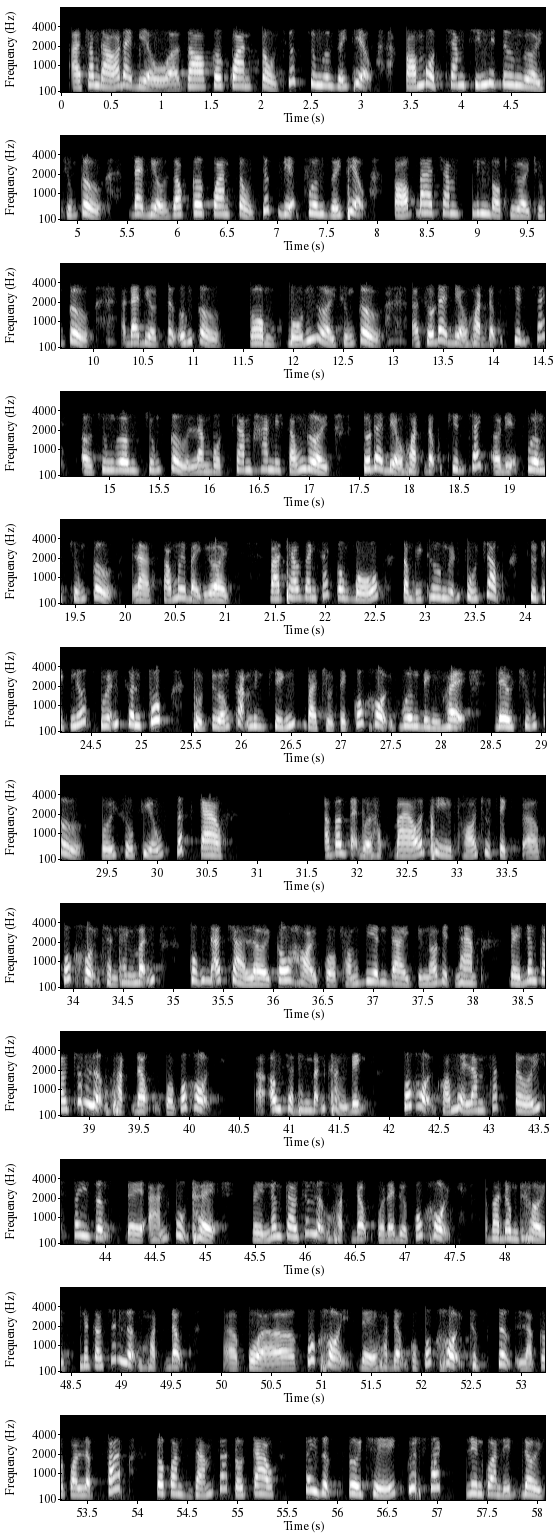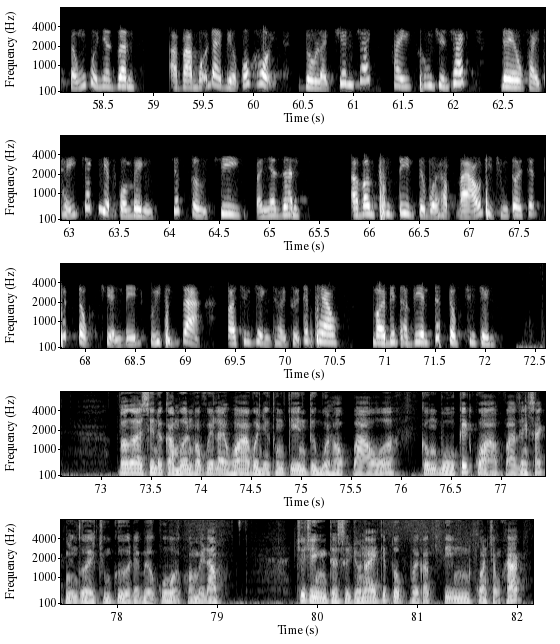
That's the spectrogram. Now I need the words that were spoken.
À, trong đó đại biểu do cơ quan tổ chức trung ương giới thiệu có 194 người trúng cử, đại biểu do cơ quan tổ chức địa phương giới thiệu có 301 người trúng cử, đại biểu tự ứng cử gồm 4 người trúng cử, số đại biểu hoạt động chuyên trách ở trung ương trúng cử là 126 người, số đại biểu hoạt động chuyên trách ở địa phương trúng cử là 67 người. Và theo danh sách công bố, Tổng Bí thư Nguyễn Phú Trọng, Chủ tịch nước Nguyễn Xuân Phúc, Thủ tướng Phạm Minh Chính và Chủ tịch Quốc hội Vương Đình Huệ đều trúng cử với số phiếu rất cao. À, vâng, tại buổi họp báo thì Phó Chủ tịch uh, Quốc hội Trần Thanh Mẫn cũng đã trả lời câu hỏi của phóng viên Đài Tiếng Nói Việt Nam về nâng cao chất lượng hoạt động của Quốc hội. Ờ, ông Trần Thanh Mẫn khẳng định Quốc hội khóa 15 sắp tới xây dựng đề án cụ thể về nâng cao chất lượng hoạt động của đại biểu Quốc hội và đồng thời nâng cao chất lượng hoạt động ờ, của Quốc hội để hoạt động của Quốc hội thực sự là cơ quan lập pháp, cơ quan giám sát tối cao, xây dựng cơ chế quyết sách liên quan đến đời sống của nhân dân à, và mỗi đại biểu quốc hội dù là chuyên trách hay không chuyên trách đều phải thấy trách nhiệm của mình trước cử tri và nhân dân. À, vâng, thông tin từ buổi họp báo thì chúng tôi sẽ tiếp tục chuyển đến quý thính giả và chương trình thời sự tiếp theo. Mời biên tập viên tiếp tục chương trình. Vâng, à, xin được cảm ơn phóng viên Lại Hoa với những thông tin từ buổi họp báo ờ, công bố kết quả và danh sách những người trúng cử đại biểu Quốc hội khóa 15. Chương trình thời sự chiều nay tiếp tục với các tin quan trọng khác.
